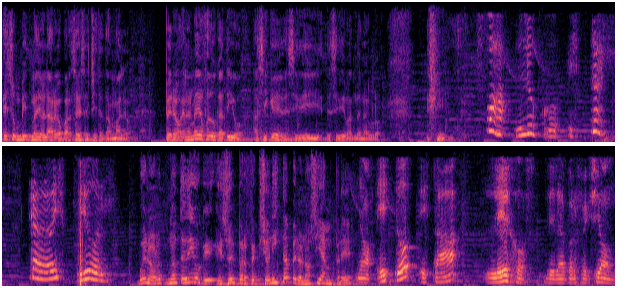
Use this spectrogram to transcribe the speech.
Es un beat medio largo para hacer ese chiste tan malo. Pero en el medio fue educativo, así que decidí, decidí mantenerlo. Ah, loco, estás cada vez peor. bueno, no, no te digo que, que soy perfeccionista, pero no siempre. No, esto está lejos de la perfección,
